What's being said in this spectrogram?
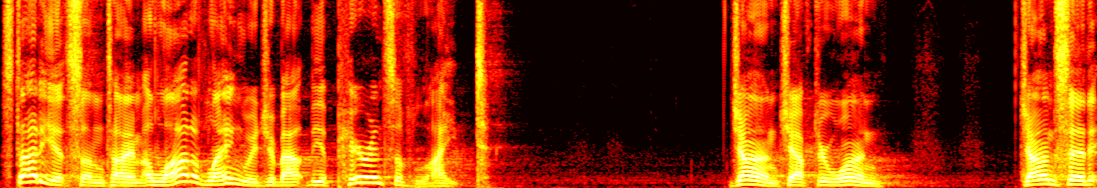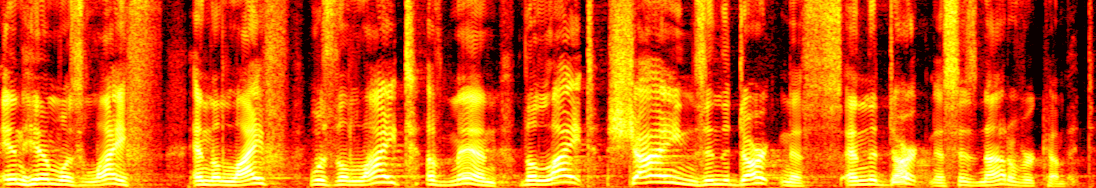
Study it sometime, a lot of language about the appearance of light. John chapter 1. John said, In him was life, and the life was the light of men. The light shines in the darkness, and the darkness has not overcome it.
